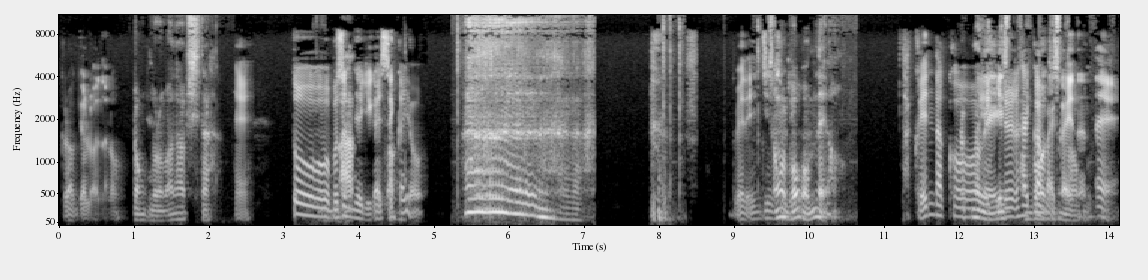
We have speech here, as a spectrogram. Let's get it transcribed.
그런 결론으로. 그 정도로만 합시다. 예. 또 무슨 아, 얘기가 있을까요? 하... 웬 엔진 정말 소리 뭐가 없네요. 다크앤다커 다크앤 얘기를 할까 말까 했는데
